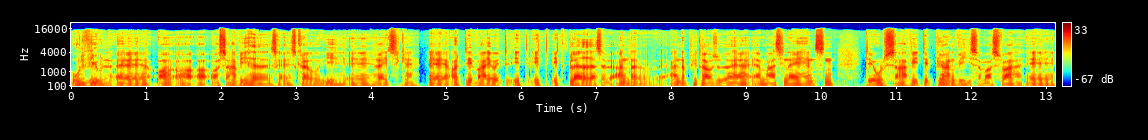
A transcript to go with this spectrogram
Ole Vivl, øh, og, og, og, og Sarvi havde sk- skrev i øh, Heretica, øh, og det var jo et, et, et, et blad, altså andre, andre bidragsydere er, er Martin A. Hansen, det er Ole Sarvi, det er Bjørnvig, som også var øh,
